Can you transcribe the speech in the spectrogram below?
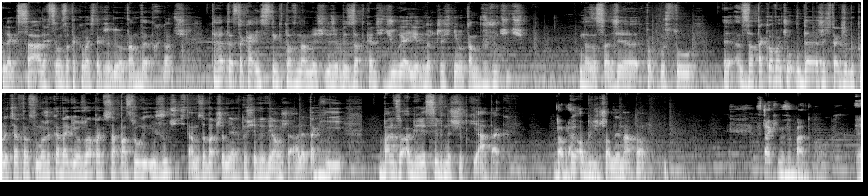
Lexa, ale chcę ją zaatakować tak, żeby ją tam wepchnąć. Trochę to jest taka instynktowna myśl, żeby zatkać dziurę i jednocześnie ją tam wrzucić. Na zasadzie po prostu zaatakować ją, uderzyć tak, żeby poleciała w tam. Może kawałek ją złapać za pazury i rzucić tam. Zobaczymy, jak to się wywiąże, ale taki bardzo agresywny, szybki atak. Dobra, e, Obliczony na to. w takim wypadku yy,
